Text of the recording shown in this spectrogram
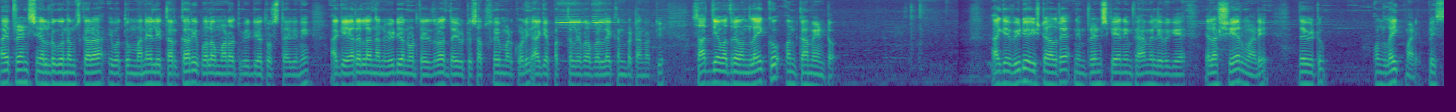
ಹಾಯ್ ಫ್ರೆಂಡ್ಸ್ ಎಲ್ರಿಗೂ ನಮಸ್ಕಾರ. ಇವತ್ತು ಮನೆಯಲ್ಲಿ ತರಕಾರಿ ಫಾಲೋ ಮಾಡೋದು ವಿಡಿಯೋ ತೋರಿಸ್ತಾ ಇದ್ದೀನಿ. ಹಾಗೆ ಯಾರೆಲ್ಲ ನನ್ನ ವಿಡಿಯೋ ನೋಡ್ತಾ ಇದ್ರೋ ದಯವಿಟ್ಟು ಸಬ್ಸ್ಕ್ರೈಬ್ ಮಾಡ್ಕೊಳ್ಳಿ. ಹಾಗೆ ಪಕ್ಕದಲ್ಲಿರೋ ಬೆಲ್ಲೈಕನ್ ಬಟನ್ ಒತ್ತಿ. ಸಾಧ್ಯವಾದರೆ ಒಂದು ಲೈಕು ಒಂದು ಕಾಮೆಂಟು ಹಾಗೆ ವಿಡಿಯೋ ಇಷ್ಟ ಆದರೆ ನಿಮ್ಮ ಫ್ರೆಂಡ್ಸ್ಗೆ ನಿಮ್ಮ ಫ್ಯಾಮಿಲಿಗೆ ಎಲ್ಲ ಶೇರ್ ಮಾಡಿ. ದಯವಿಟ್ಟು ಒಂದು ಲೈಕ್ ಮಾಡಿ ಪ್ಲೀಸ್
